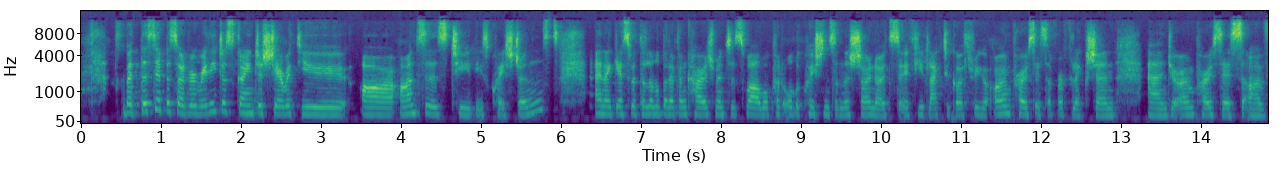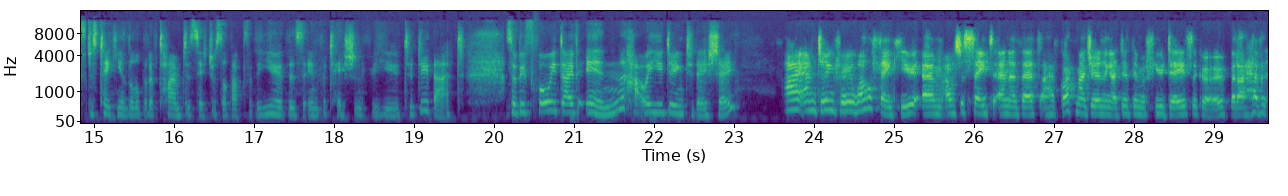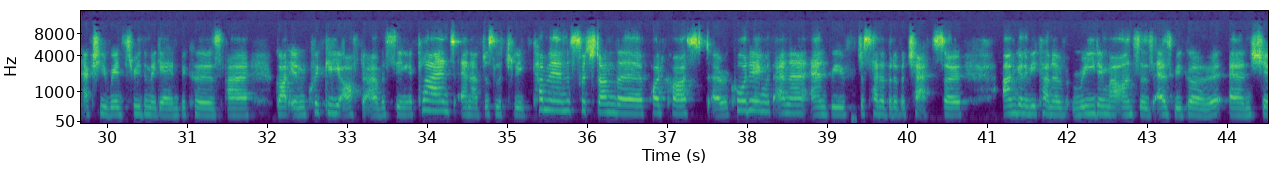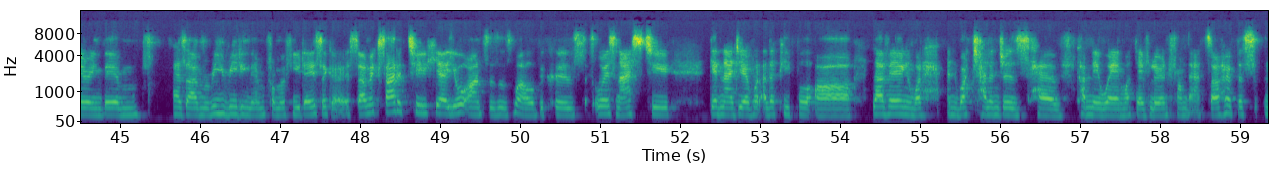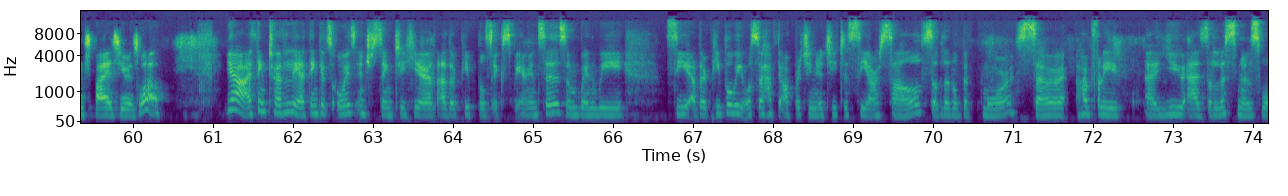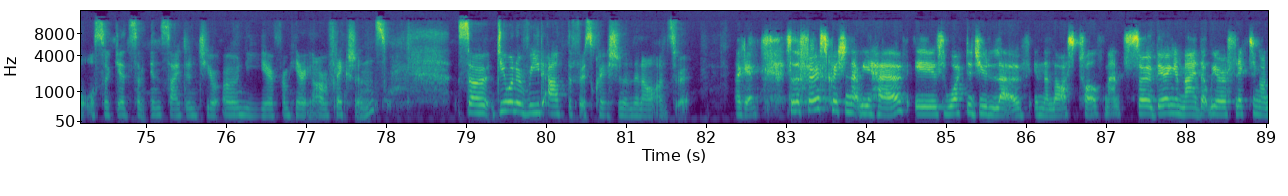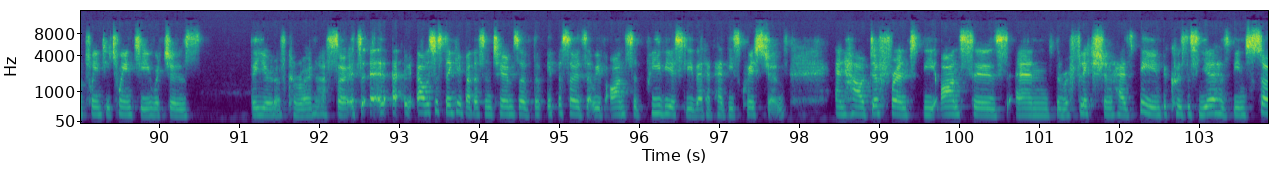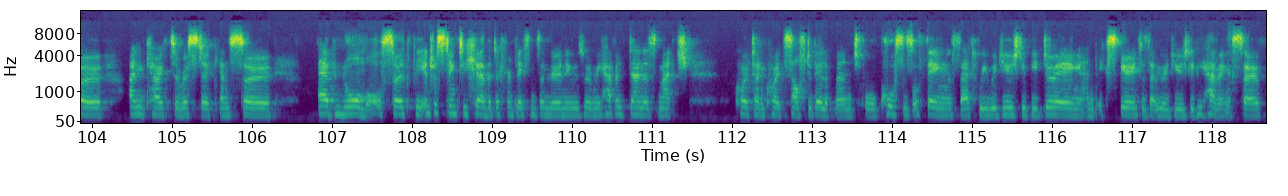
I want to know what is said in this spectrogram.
But this episode, we're really just going to share with you our answers to these questions. And I guess with a little bit of encouragement as well, we'll put all the questions in the show notes. So if you'd like to go through your own process of reflection and your own process of just taking a little bit of time to set yourself up for the year, there's an invitation for you to do that. So before we dive in, how are you doing today, Shay? I am doing very well, thank you. Um, I was just saying to Anna that I have got my journaling. I did them a few days ago, but I haven't actually read through them again because I got in quickly after I was seeing a client, and I've just literally come in, switched on the podcast uh, recording with Anna, and we've just had a bit of a chat. So I'm going to be kind of reading my answers as we go and sharing them as I'm rereading them from a few days ago. So I'm excited to hear your answers as well because it's always nice to get an idea of what other people are loving and what and what challenges have come their way and what they've learned from that. So I hope this inspires you as well. Yeah, I think totally. I think it's always interesting to hear other people's experiences and when we see other people, we also have the opportunity to see ourselves a little bit more. So, hopefully, uh, you as the listeners will also get some insight into your own year from hearing our reflections. So, do you want to read out the first question and then I'll answer it? Okay. So the first question that we have is what did you love in the last 12 months? So bearing in mind that we are reflecting on 2020, which is the year of corona. So it's uh, uh, I was just thinking about this in terms of the episodes that we've answered previously that have had these questions and how different the answers and the reflection has been because this year has been so uncharacteristic and so abnormal. So it'd be interesting to hear the different lessons and learnings when we haven't done as much quote unquote self development or courses or things that we would usually be doing and experiences that we would usually be having. So,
